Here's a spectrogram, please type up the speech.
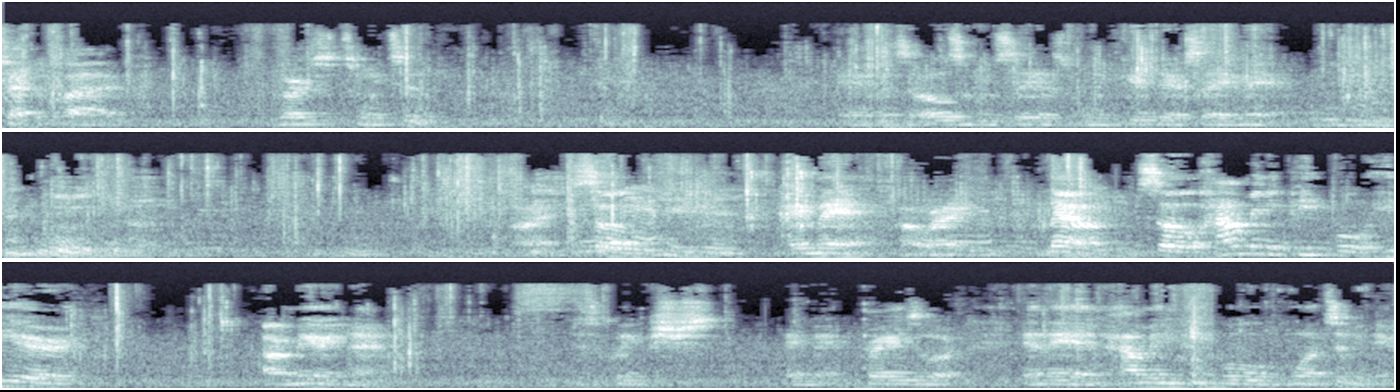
chapter 5, verse 22. And as the old school says, when you get there, say amen. All right, so, amen. All right. Now, so how many people here are married now? Just a quick. Amen. Praise the Lord. And then how many people want to be married?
